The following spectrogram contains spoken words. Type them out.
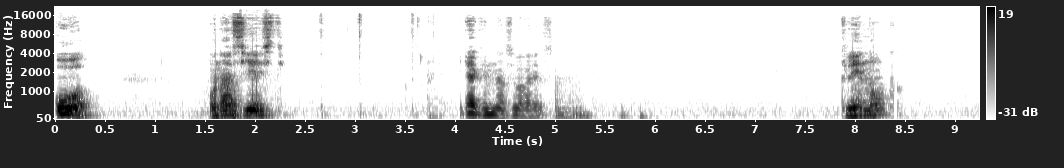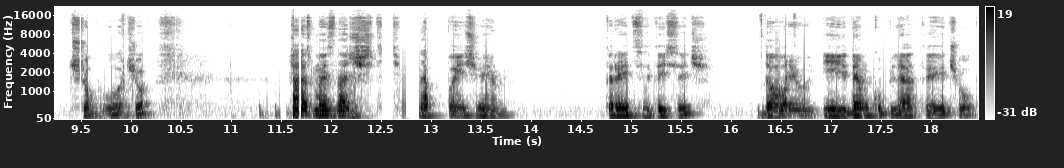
О! У нас есть... Як він називається? Клинок. Чоп, во, чоп. Зараз ми, значить, напичуємо 30 тисяч доларів і йдемо купляти чоп.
